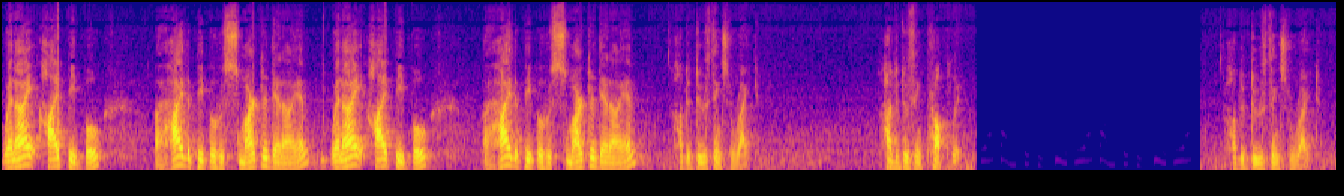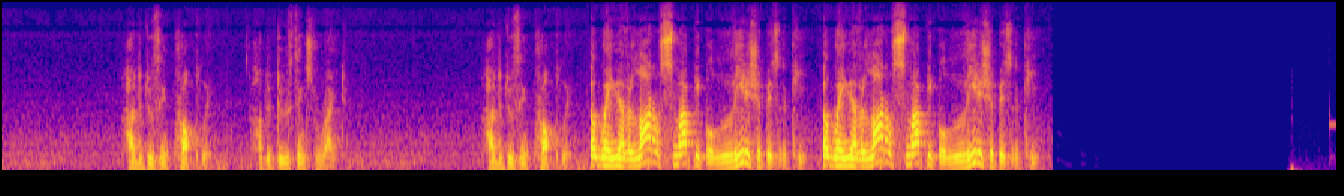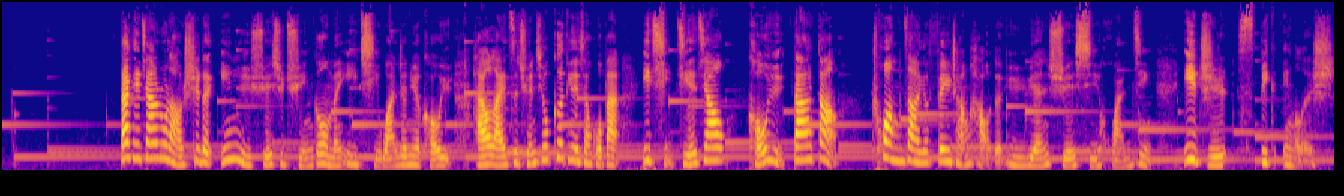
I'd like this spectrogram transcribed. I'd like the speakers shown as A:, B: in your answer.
A: When I hire people, I hire the people who's smarter than I am. When I hire people, I hire the people who's smarter than I am. How to do things right. How to do things properly. How to do things right. How to do things properly. How to do things right. How to do things properly. But when you have a lot of smart people, leadership is the key. But when you have a lot of smart people, leadership is the key.
B: 大家可以加入老师的英语学习群，跟我们一起玩着虐口语，还有来自全球各地的小伙伴一起结交口语搭档，创造一个非常好的语言学习环境，一直 speak English。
